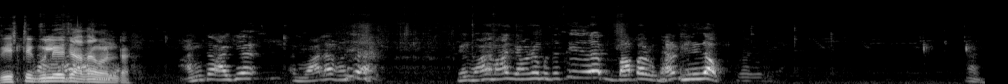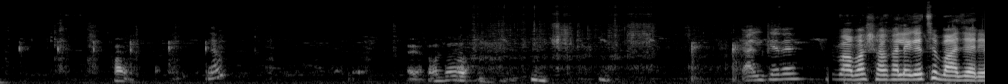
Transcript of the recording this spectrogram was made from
বৃষ্টি গুলিয়েছে আধা ঘণ্টা। আমি তো আজকে ময়লা বলছে ময়লা মাছ যেমন বুঝতেছি বাপার ঢিলে যাও। হ্যাঁ। কালকে রে। বাবা সকালে গেছে বাজারে।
